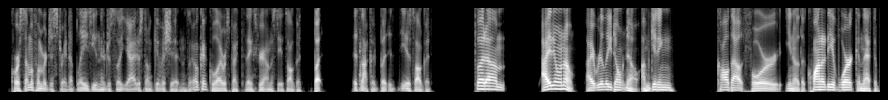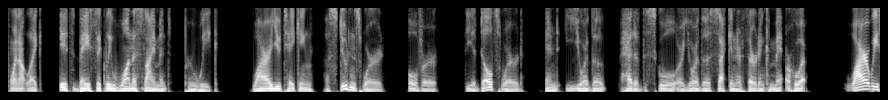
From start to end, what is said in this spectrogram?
Of course, some of them are just straight up lazy and they're just like, yeah, I just don't give a shit. And it's like, okay, cool. I respect it. Thanks for your honesty. It's all good. But it's not good, but it, it's all good. But um, I don't know. I really don't know. I'm getting called out for, you know, the quantity of work and that to point out like it's basically one assignment per week. Why are you taking a student's word over the adult's word and you're the head of the school or you're the second or third in command or whoever? Why are we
